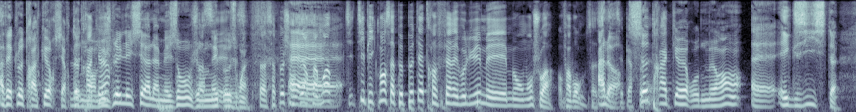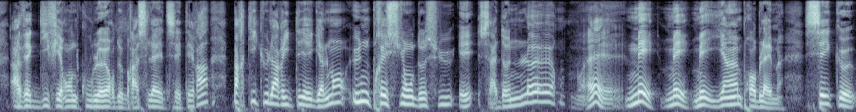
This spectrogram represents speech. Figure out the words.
Avec le tracker, certainement. tracker mais je l'ai laissé à la maison, j'en ai besoin. Ça, ça peut changer. Euh, Enfin, moi, ty- typiquement, ça peut peut-être faire évoluer mes, mon, mon choix. Enfin bon, ça, Alors, ce tracker, au demeurant, existe avec différentes couleurs de bracelets, etc. Particularité également, une pression dessus et ça donne l'heure. Ouais. Mais, mais, mais, il y a un problème. C'est que,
